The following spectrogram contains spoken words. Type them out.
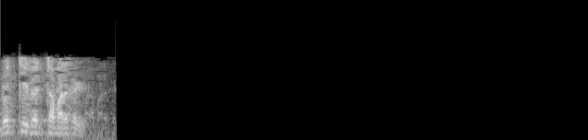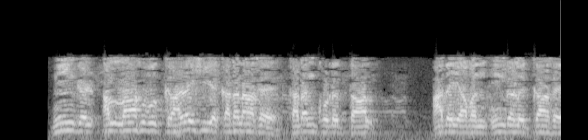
வெற்றி பெற்றவர்கள். நீங்கள் அல்லாஹுவுக்கு அழகிய கடனாக கடன் கொடுத்தால் அதை அவன் உங்களுக்காக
